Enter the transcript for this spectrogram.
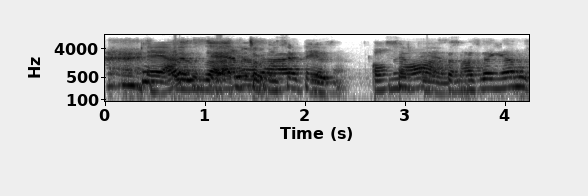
É, exato, com certeza. Com certeza. Nossa, nós ganhamos,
